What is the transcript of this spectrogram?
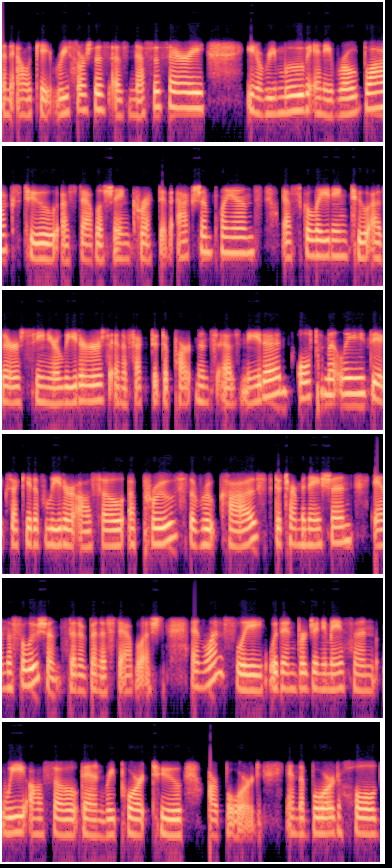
and allocate resources as necessary. You know, remove any roadblocks to establishing corrective action plans, escalating to other senior leaders and affected departments as needed. Ultimately, the executive leader also approves the root cause determination and the solutions that have been established. And lastly, within Virginia Mason, we also then report to our board, and the board holds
